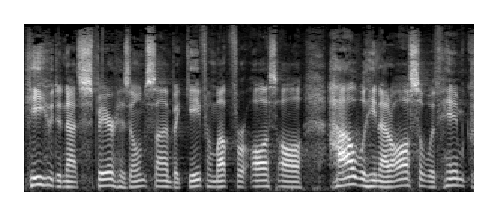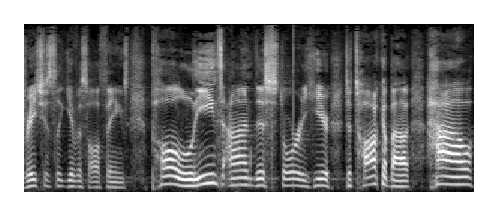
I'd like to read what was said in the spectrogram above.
He who did not spare his own son, but gave him up for us all, how will he not also with him graciously give us all things? Paul leans on this story here to talk about how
